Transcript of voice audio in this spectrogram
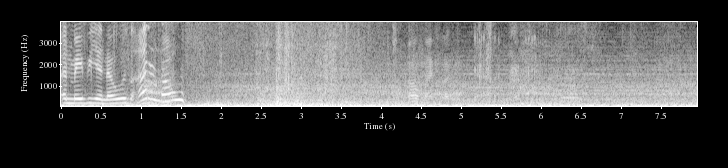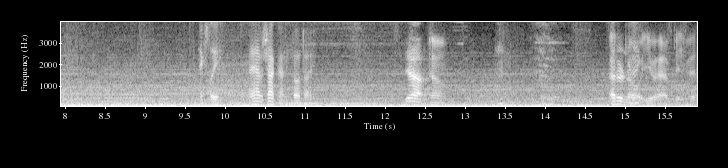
and maybe a nose. I don't know. Oh my fucking god. Actually, I have a shotgun, don't I? Yeah. No. I don't know what you have, David.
